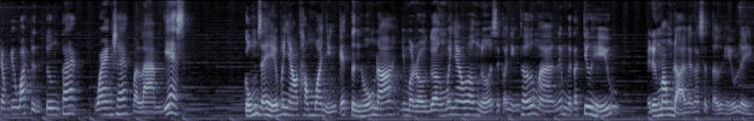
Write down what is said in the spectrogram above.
trong cái quá trình tương tác, quan sát và làm. Yes, cũng sẽ hiểu với nhau thông qua những cái tình huống đó. Nhưng mà rồi gần với nhau hơn nữa sẽ có những thứ mà nếu người ta chưa hiểu thì đừng mong đợi người ta sẽ tự hiểu liền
